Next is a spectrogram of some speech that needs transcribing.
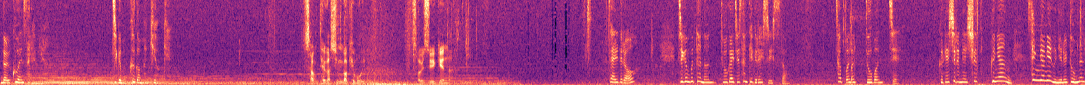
널 구한 사람이야. 지금은 그것만 기억해. 상태가 심각해 보이네. 설 수 있겠나? 잘 들어. 지금부터 넌 두 가지 선택을 할 수 있어. 첫 번, 두 번째. 그게 싫으면 실 그냥 생명의 은인을 돕는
